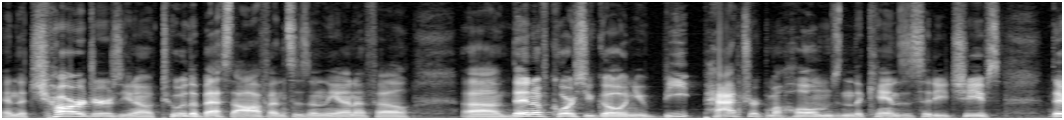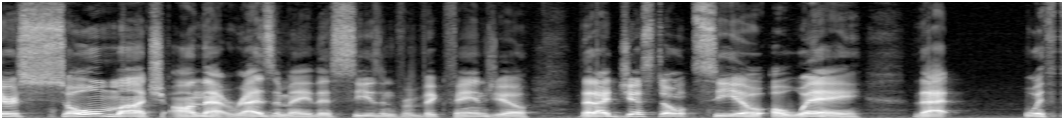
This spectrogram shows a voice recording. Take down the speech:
and the Chargers, you know, two of the best offenses in the NFL. Um, then, of course, you go and you beat Patrick Mahomes and the Kansas City Chiefs. There's so much on that resume this season from Vic Fangio that I just don't see a, a way that with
